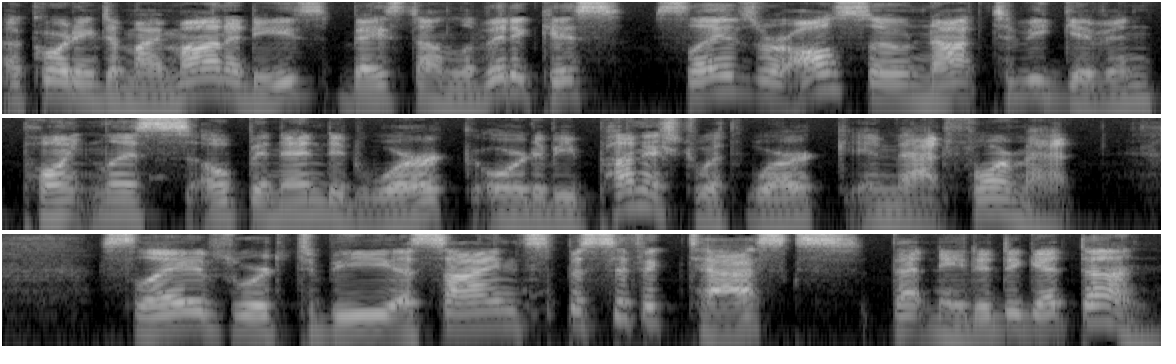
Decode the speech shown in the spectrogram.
According to Maimonides, based on Leviticus, slaves were also not to be given pointless, open ended work or to be punished with work in that format. Slaves were to be assigned specific tasks that needed to get done.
